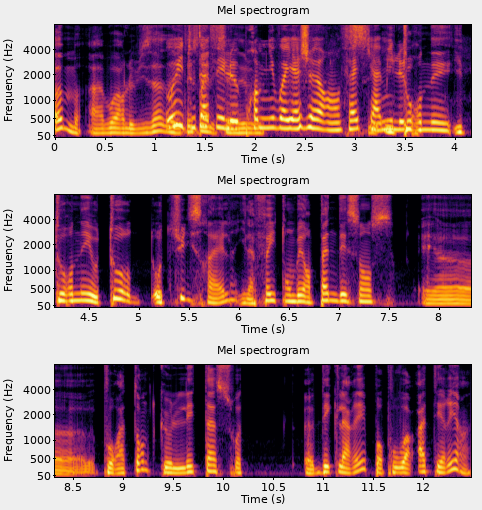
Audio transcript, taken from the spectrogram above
homme à avoir le visa. Oui, tout à fait, le premier voyageur en fait qui a mis il le tournait, il tournait autour, au-dessus d'Israël. Il a failli tomber en panne d'essence et euh, pour attendre que l'État soit euh, déclaré pour pouvoir atterrir.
